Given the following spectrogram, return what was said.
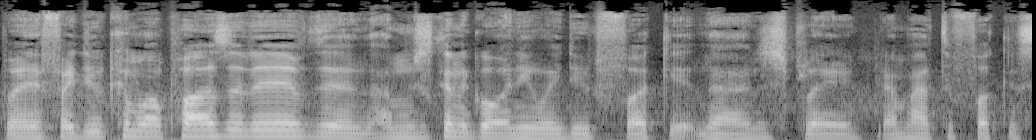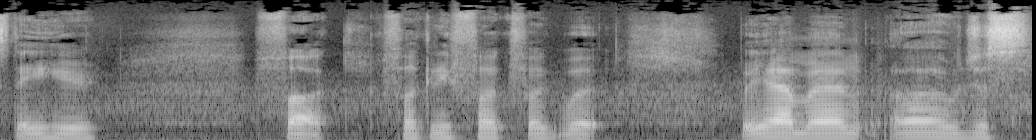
But if I do come out positive, then I'm just gonna go anyway, dude. Fuck it. Nah, I'm just playing. I'm gonna have to fucking stay here. Fuck. Fuckity fuck fuck. But, but yeah, man. Uh, just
